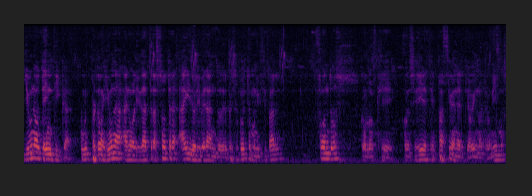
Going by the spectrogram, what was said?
y una auténtica, perdón, y una anualidad tras otra ha ido liberando del presupuesto municipal fondos con los que conseguir este espacio en el que hoy nos reunimos,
